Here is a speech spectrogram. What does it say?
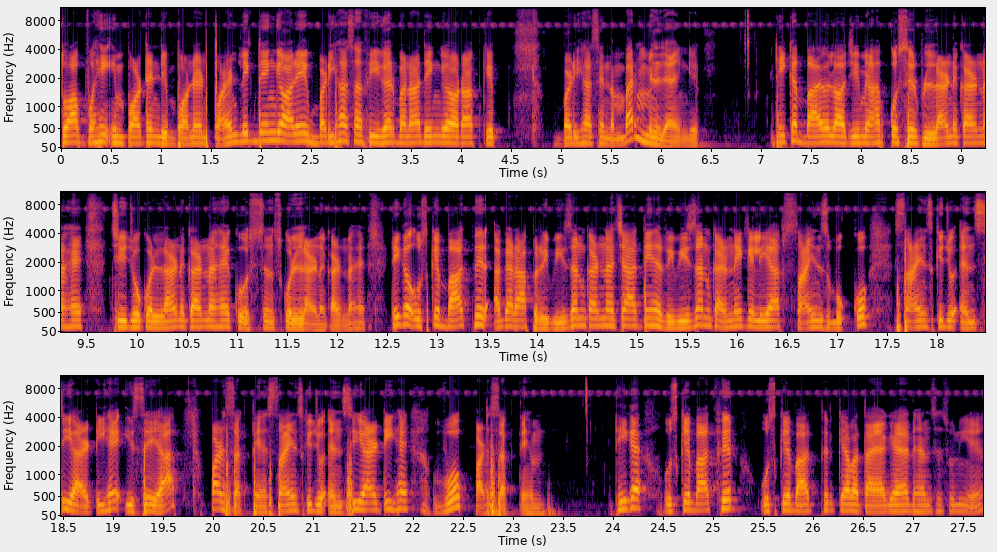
तो आप वही इंपॉर्टेंट इंपॉर्टेंट पॉइंट लिख देंगे और एक बढ़िया सा फिगर बना देंगे और आपके बढ़िया से नंबर मिल जाएँगे। ठीक है बायोलॉजी में आपको सिर्फ़ लर्न करना है, चीज़ों को लर्न करना है क्वेश्चंस को लर्न करना है, ठीक है? उसके बाद फिर अगर आप रिवीजन करना चाहते हैं रिवीजन करने के लिए आप साइंस बुक को साइंस की जो एन e है, इसे आप पढ़ सकते हैं। साइंस की जो एन e है, वो पढ़ सकते हैं। ठीक है? उसके बाद फिर, उसके बाद फिर क्या बताया गया है? ध्यान से सुनिए।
